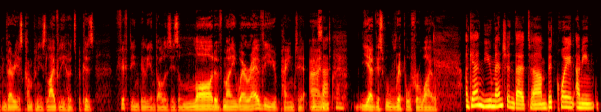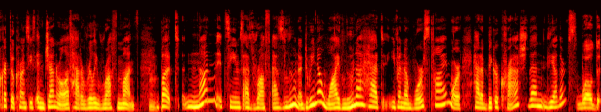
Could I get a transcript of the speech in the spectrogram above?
and various companies' livelihoods. Because $15 billion is a lot of money wherever you paint it. And Exactly. yeah, this will ripple for a while. Again, you mentioned that um, Bitcoin, I mean, cryptocurrencies in general have had a really rough month, but none, it seems, as rough as Luna. Do we know why Luna had even a worse time or had a bigger crash than the others? Well, the,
